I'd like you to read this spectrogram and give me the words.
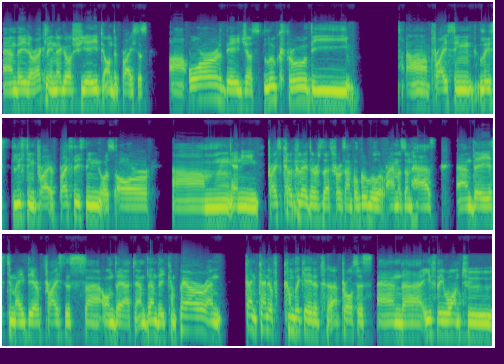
and they directly negotiate on the prices uh, or they just look through the uh, pricing list listing pri- price listing or, or um, any price calculators that for example google or amazon has and they estimate their prices uh, on that. And then they compare and kind, kind of complicated uh, process. And if they want to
